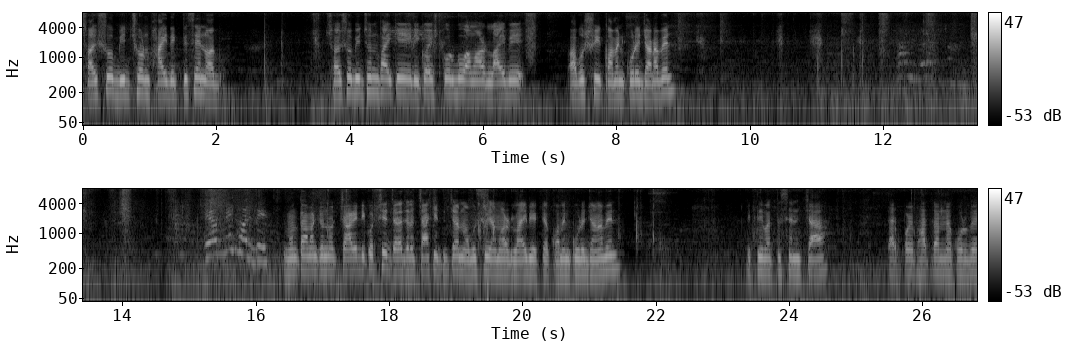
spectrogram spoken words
ছয়শো বিশ জন ভাই দেখতেছেন ছয়শো বিশজন ভাইকে রিকোয়েস্ট করব আমার লাইভে অবশ্যই কমেন্ট করে জানাবেন। মনটা আমার জন্য চা রেডি করছে। যারা যারা চা খেতে চান, অবশ্যই আমার লাইভে একটা কমেন্ট করে জানাবেন। দেখতেই পারতেছেন চা। তারপরে ভাত রান্না করবে।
